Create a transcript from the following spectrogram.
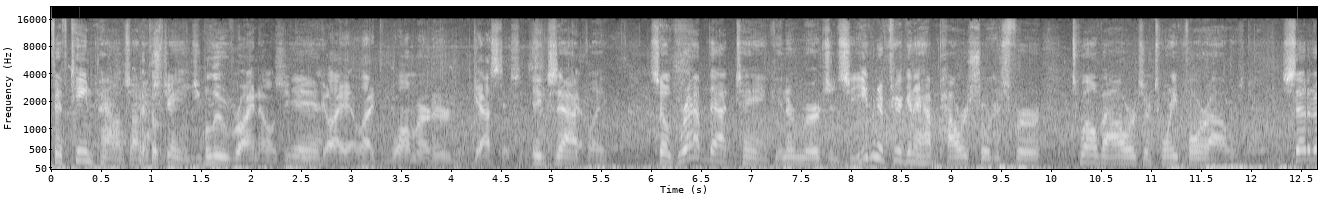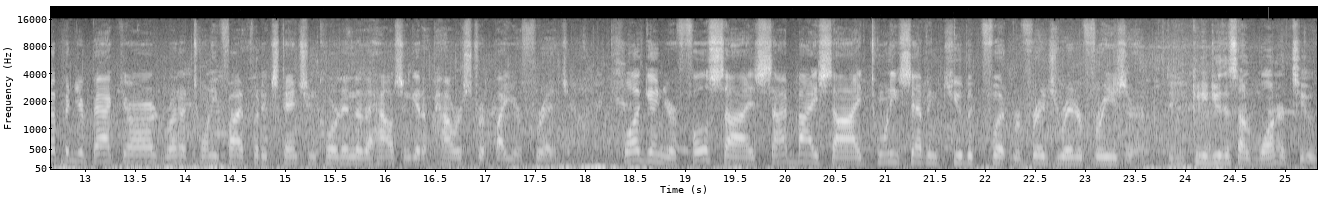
15 pounds on Those exchange. blue rhinos you Yeah. can buy at like Walmart or gas stations. Exactly. So grab that tank in an emergency, even if you're going to have power shortage for 12 hours or 24 hours. Set it up in your backyard, run a 25 foot extension cord into the house, and get a power strip by your fridge. Plug in your full size, side by side, 27 cubic foot refrigerator freezer. Can you do this on one or two?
